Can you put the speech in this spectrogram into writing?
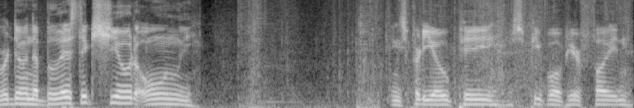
we're doing the ballistic shield only. Thing's pretty OP. There's people up here fighting.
